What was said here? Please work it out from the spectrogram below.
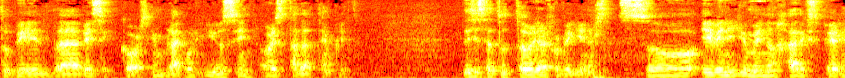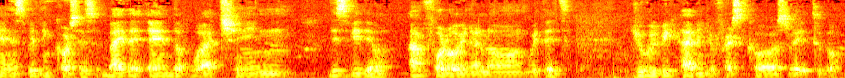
to build a basic course in Blackboard using our standard template. This is a tutorial for beginners, so even if you may not have experience building courses, by the end of watching this video and following along with it, you will be having your first course ready to go.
